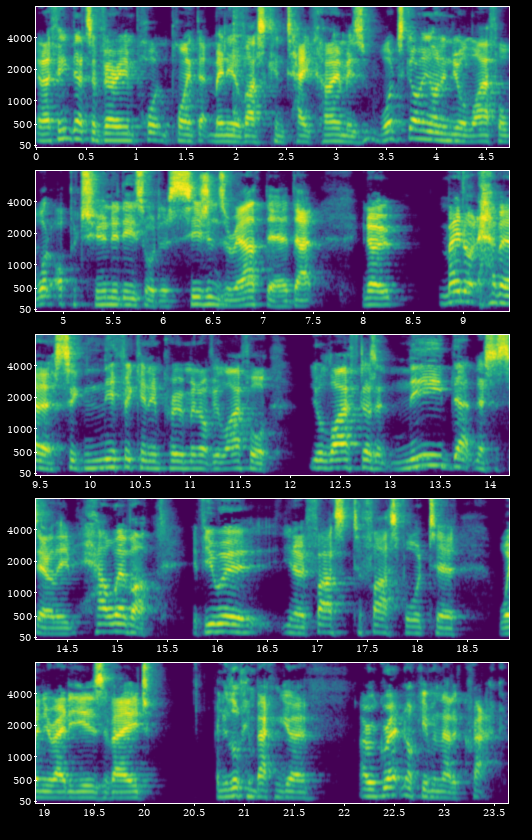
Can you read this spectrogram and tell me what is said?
And I think that's a very important point that many of us can take home is what's going on in your life or what opportunities or decisions are out there that, you know, may not have a significant improvement of your life or your life doesn't need that necessarily. However, if you were, you know, fast to fast forward to when you're 80 years of age and you're looking back and go, I regret not giving that a crack.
